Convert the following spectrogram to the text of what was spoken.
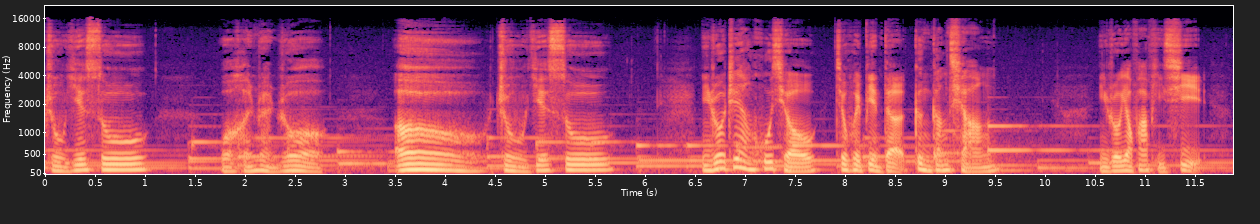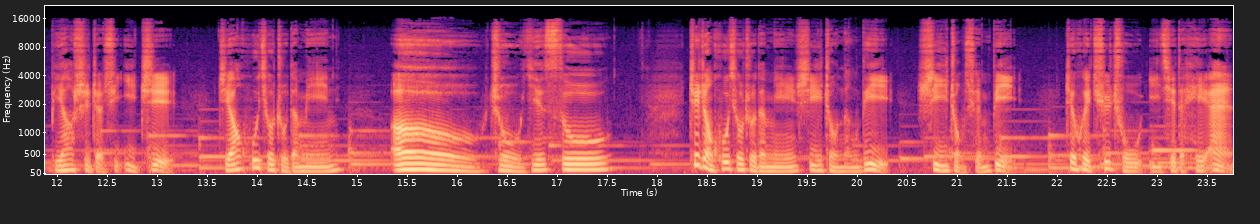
主耶稣，我很软弱。哦，主耶稣，你若这样呼求，就会变得更刚强。你若要发脾气，不要试着去抑制，只要呼求主的名。哦，主耶稣，这种呼求主的名是一种能力，是一种权柄，这会驱除一切的黑暗。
